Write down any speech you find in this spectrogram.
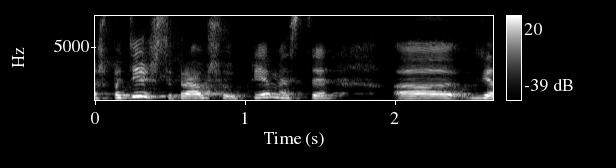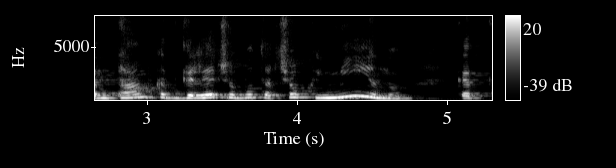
Aš pati išsikraušiau priemesti uh, vien tam, kad galėčiau būti arčiau kaimynų kad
